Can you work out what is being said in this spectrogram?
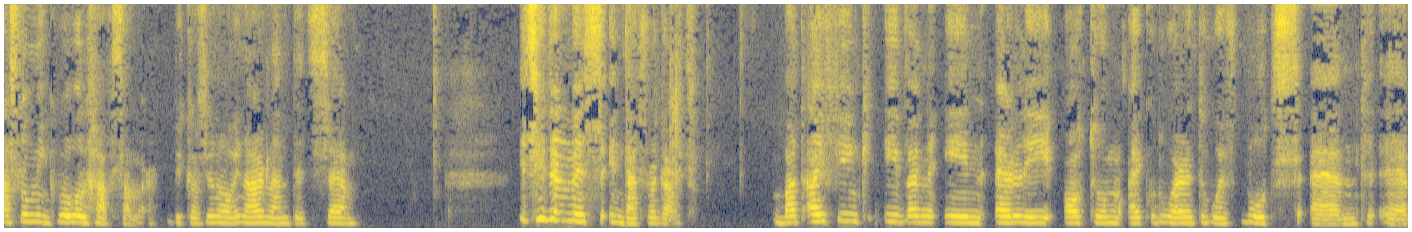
assuming we will have summer because you know in Ireland it's um, it's and miss in that regard but I think even in early autumn I could wear it with boots and uh,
